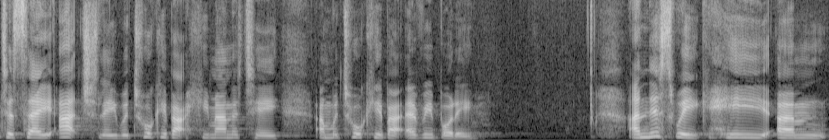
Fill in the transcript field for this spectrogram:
to say, actually, we're talking about humanity and we're talking about everybody. And this week, he, um,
